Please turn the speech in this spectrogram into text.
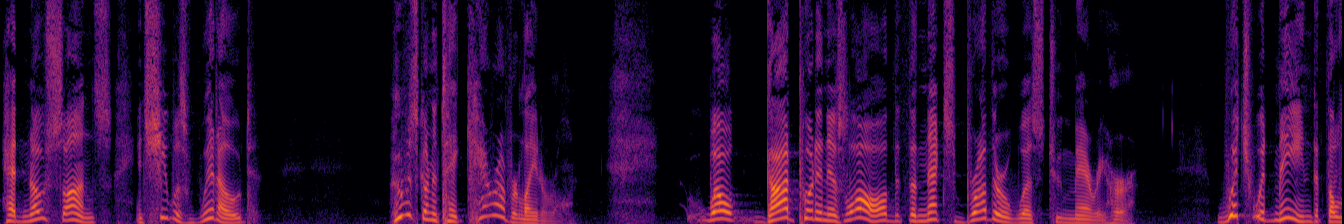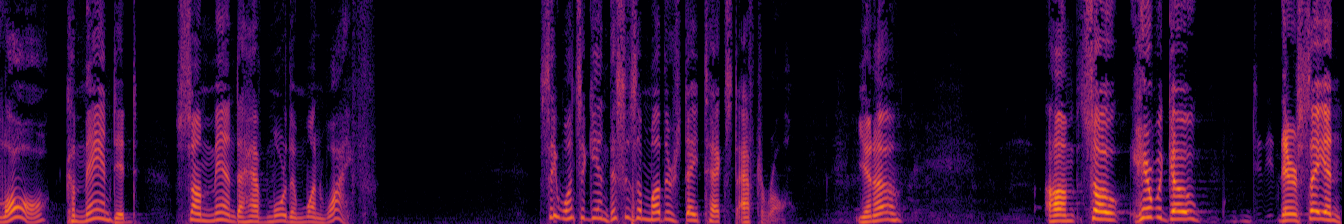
had no sons and she was widowed, who was going to take care of her later on? Well, God put in his law that the next brother was to marry her, which would mean that the law commanded some men to have more than one wife. See, once again, this is a Mother's Day text after all. You know? Um, so here we go. They're saying,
